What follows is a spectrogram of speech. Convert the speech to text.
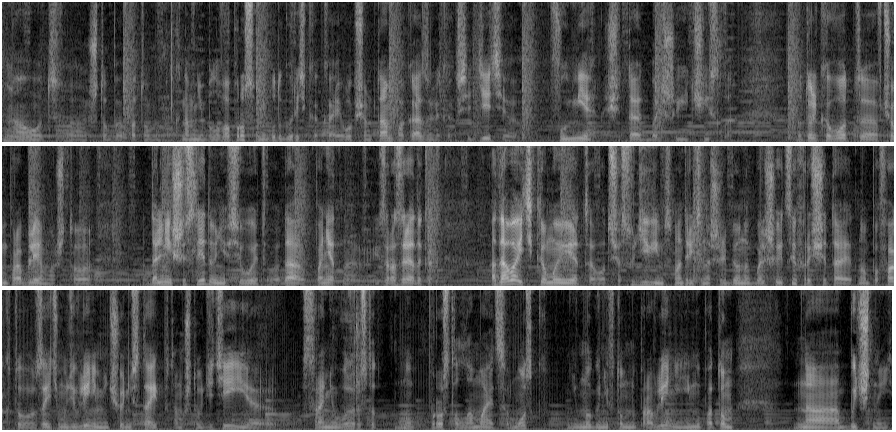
Ну вот, а, чтобы потом к нам не было вопросов, не буду говорить какая. В общем, там показывали, как все дети в уме считают большие числа. Но только вот в чем проблема, что дальнейшее исследование всего этого, да, понятно, из разряда как а давайте-ка мы это вот сейчас удивим, смотрите, наш ребенок большие цифры считает, но по факту за этим удивлением ничего не стоит, потому что у детей э, с раннего возраста ну, просто ломается мозг, немного не в том направлении, ему потом на обычной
